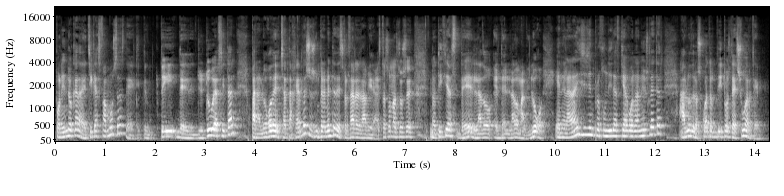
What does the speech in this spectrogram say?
poniendo cara de chicas famosas, de, youtubers y tal, para luego de chantajearles o simplemente destrozarles la vida. Estas son las dos eh, noticias del lado, eh, del lado malo. Y luego, en el análisis en profundidad que hago en la newsletter, hablo de los cuatro tipos de suerte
